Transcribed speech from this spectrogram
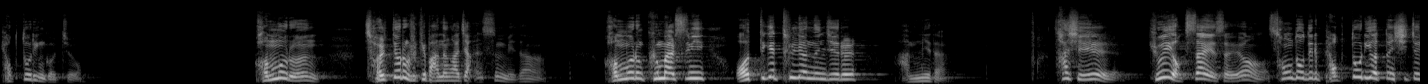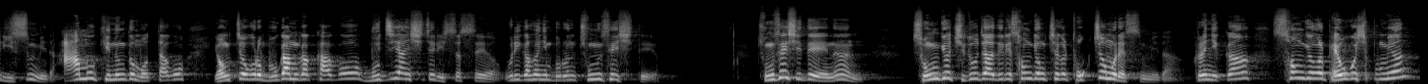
벽돌인 거죠. 건물은 절대로 그렇게 반응하지 않습니다. 건물은 그 말씀이 어떻게 틀렸는지를 압니다. 사실 교회 역사에서요, 성도들이 벽돌이었던 시절이 있습니다. 아무 기능도 못하고 영적으로 무감각하고 무지한 시절이 있었어요. 우리가 흔히 부르는 중세 시대예요. 중세 시대에는 종교 지도자들이 성경책을 독점을 했습니다. 그러니까 성경을 배우고 싶으면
